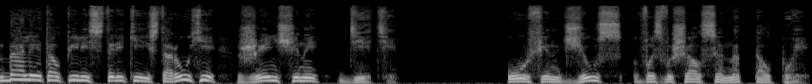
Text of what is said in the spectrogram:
далее толпились старики и старухи, женщины, дети. Урфин Джус возвышался над толпой.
